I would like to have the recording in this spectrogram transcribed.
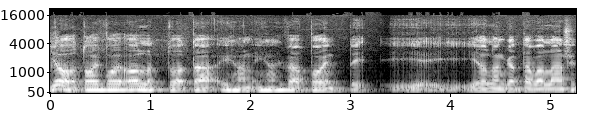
Joo, toi voi olla tuota ihan, ihan hyvä pointti, jolloin tavallaan se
